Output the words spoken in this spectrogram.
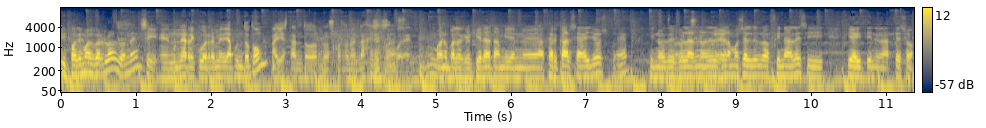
¿Y podemos verlos dónde? Sí, en rqrmedia.com, ahí están todos los cortometrajes y se pueden... Bueno, para el que quiera también eh, acercarse a ellos ¿eh? y nos, desvelar, sí, nos desvelamos el- los finales y, y ahí tienen acceso.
